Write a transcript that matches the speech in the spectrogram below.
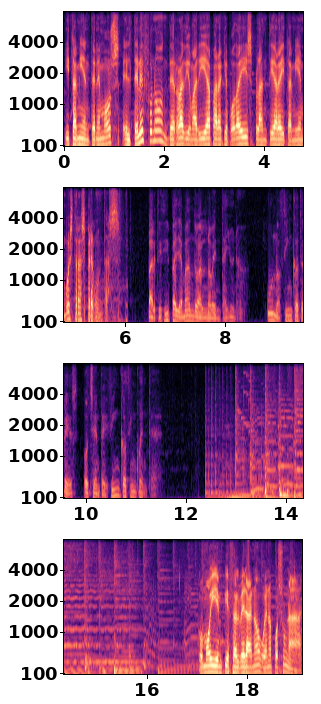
Y también tenemos el teléfono de Radio María para que podáis plantear ahí también vuestras preguntas. Participa llamando al 91 153 8550. como hoy empieza el verano, bueno, pues una,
